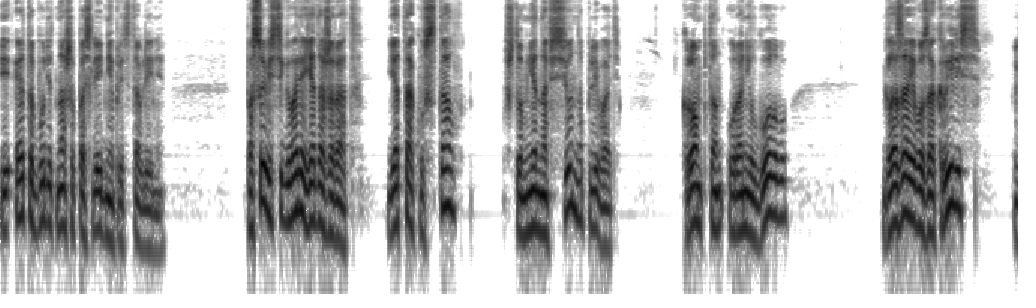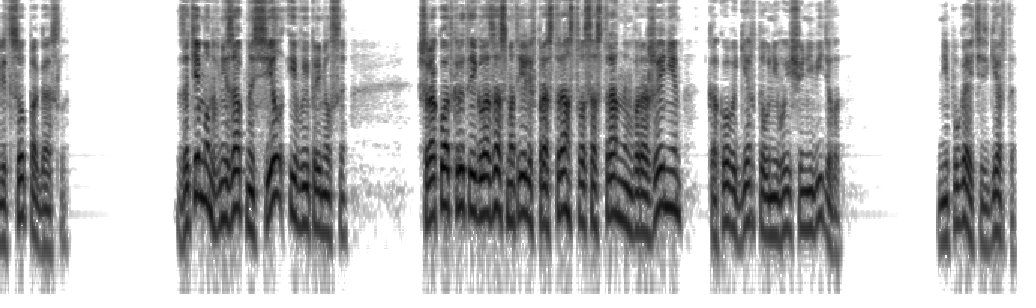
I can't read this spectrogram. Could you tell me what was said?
и это будет наше последнее представление. По совести говоря, я даже рад. Я так устал, что мне на все наплевать. Кромптон уронил голову, глаза его закрылись, лицо погасло. Затем он внезапно сел и выпрямился. Широко открытые глаза смотрели в пространство со странным выражением, какого Герта у него еще не видела. — Не пугайтесь, Герта,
